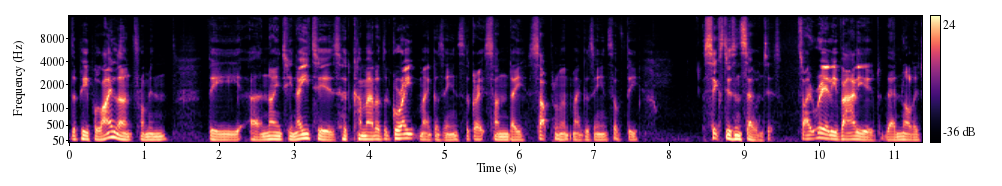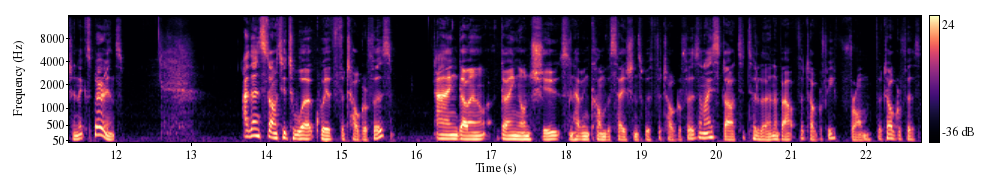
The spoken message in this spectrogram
the people I learned from in the uh, 1980s had come out of the great magazines, the great Sunday supplement magazines of the 60s and 70s. So I really valued their knowledge and experience. I then started to work with photographers and going going on shoots and having conversations with photographers and I started to learn about photography from photographers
